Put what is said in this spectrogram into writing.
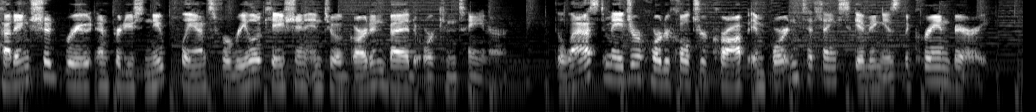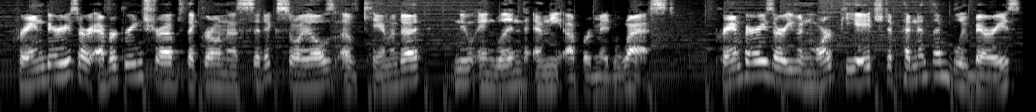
Cuttings should root and produce new plants for relocation into a garden bed or container. The last major horticulture crop important to Thanksgiving is the cranberry. Cranberries are evergreen shrubs that grow in acidic soils of Canada, New England, and the upper Midwest. Cranberries are even more pH dependent than blueberries,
